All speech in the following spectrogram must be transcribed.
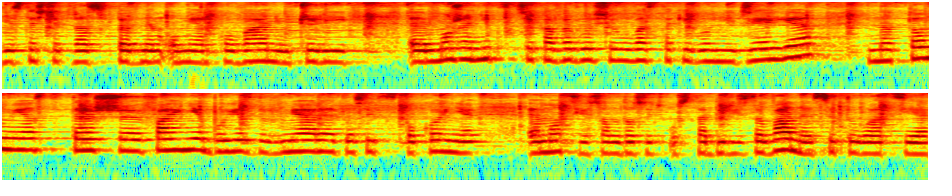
jesteście teraz w pewnym umiarkowaniu, czyli e, może nic ciekawego się u Was takiego nie dzieje, natomiast też e, fajnie, bo jest w miarę dosyć spokojnie, emocje są dosyć ustabilizowane, sytuacje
